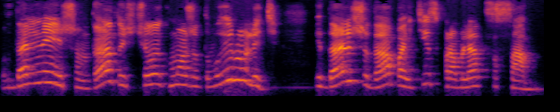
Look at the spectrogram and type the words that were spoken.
в дальнейшем, да, то есть человек может вырулить и дальше, да, пойти справляться сам.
